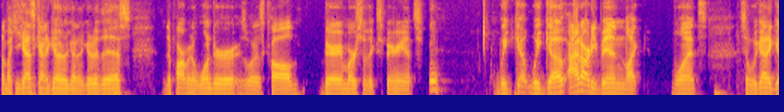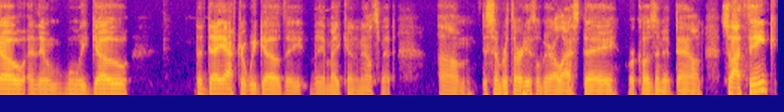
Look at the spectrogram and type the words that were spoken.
I'm like, you guys got to go, got to go to this. Department of Wonder is what it's called. Very immersive experience. Cool. We go, we go. I'd already been like once, so we got to go. And then when we go, the day after we go, they they make an announcement. Um, December 30th will be our last day. We're closing it down. So I think,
